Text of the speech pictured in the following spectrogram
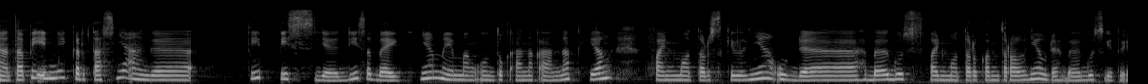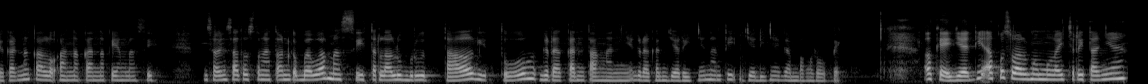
Nah tapi ini kertasnya agak tipis. Jadi sebaiknya memang untuk anak-anak yang fine motor skillnya udah bagus fine motor kontrolnya udah bagus gitu ya. Karena kalau anak-anak yang masih misalnya satu setengah tahun ke bawah masih terlalu brutal gitu gerakan tangannya gerakan jarinya nanti jadinya gampang robek. Oke jadi aku selalu memulai ceritanya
